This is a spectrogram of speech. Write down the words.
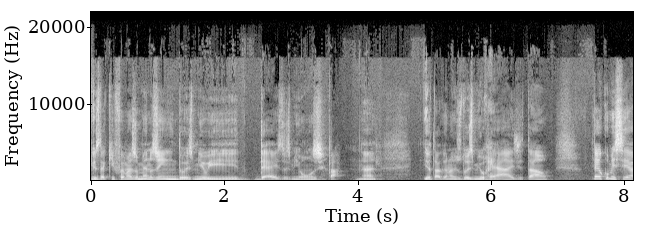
Isso daqui foi mais ou menos em 2010, 2011. Tá. Né? E eu estava ganhando uns dois mil reais e tal. E aí eu comecei a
